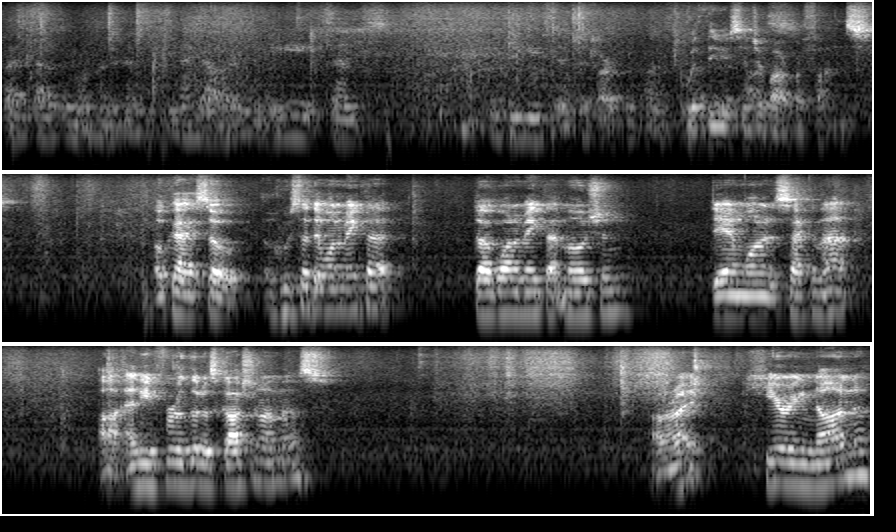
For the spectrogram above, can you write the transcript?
five thousand one hundred and fifty-nine dollars and eighty-eight cents with the usage of ARPA funds. With the usage of costs. ARPA funds. Okay, so who said they wanna make that? Doug wanna make that motion? Dan wanted to second that? Uh, any further discussion on this? Alright, hearing none,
